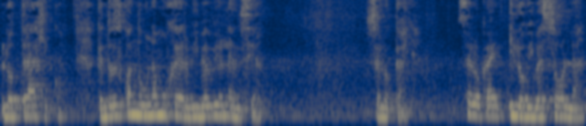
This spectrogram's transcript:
lo trágico? Que entonces cuando una mujer vive violencia, se lo calla. Se lo calla. Y lo vive sola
